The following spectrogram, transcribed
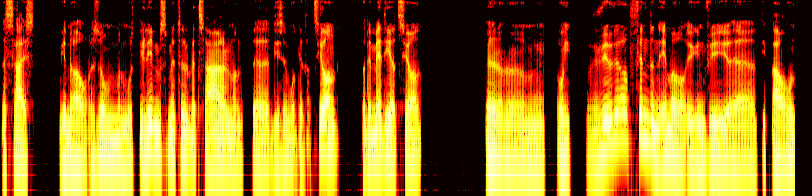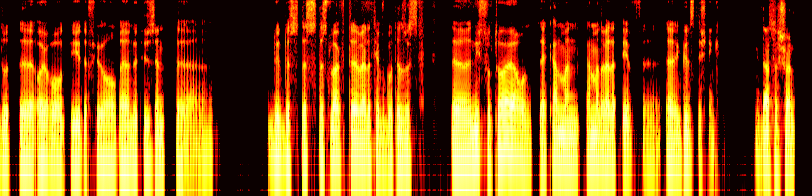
das heißt genau, also man muss die Lebensmittel bezahlen und äh, diese Moderation oder Mediation ähm, und wir, wir finden immer irgendwie äh, die paar hundert äh, Euro, die dafür äh, nötig sind. Äh, das, das, das läuft äh, relativ gut. Also ist äh, nicht so teuer und äh, kann man kann man relativ äh, äh günstig hinkriegen. Das ist schon.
